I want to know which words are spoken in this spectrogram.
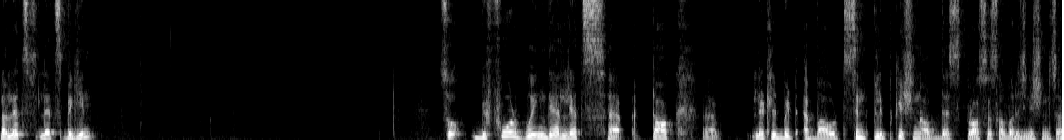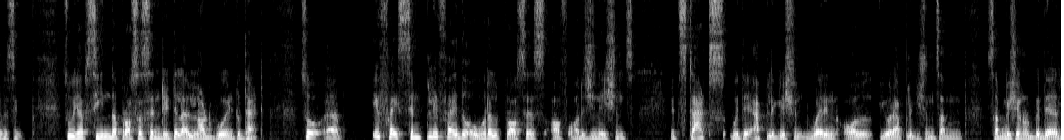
Now let's let's begin. So before going there, let's uh, talk a uh, little bit about simplification of this process of origination servicing. So we have seen the process in detail. I will not go into that. So uh, if I simplify the overall process of originations, it starts with the application wherein all your application, some submission would be there,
